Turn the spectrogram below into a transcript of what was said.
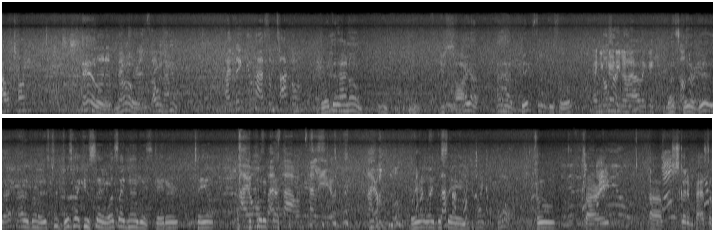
cow tongue? ew, no. That was you. I think you had some taco. I didn't know. You saw it. had, I had pig food before. And you Those can't are eat an alligator. That's Those good. are good. dude. I, I don't know. It's just, just like you said. Once I knew it was gator tail, I almost couldn't passed pass- out, I'm telling you. I almost We are like the same. Like pork. Food, sorry. Uh, just couldn't pass the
